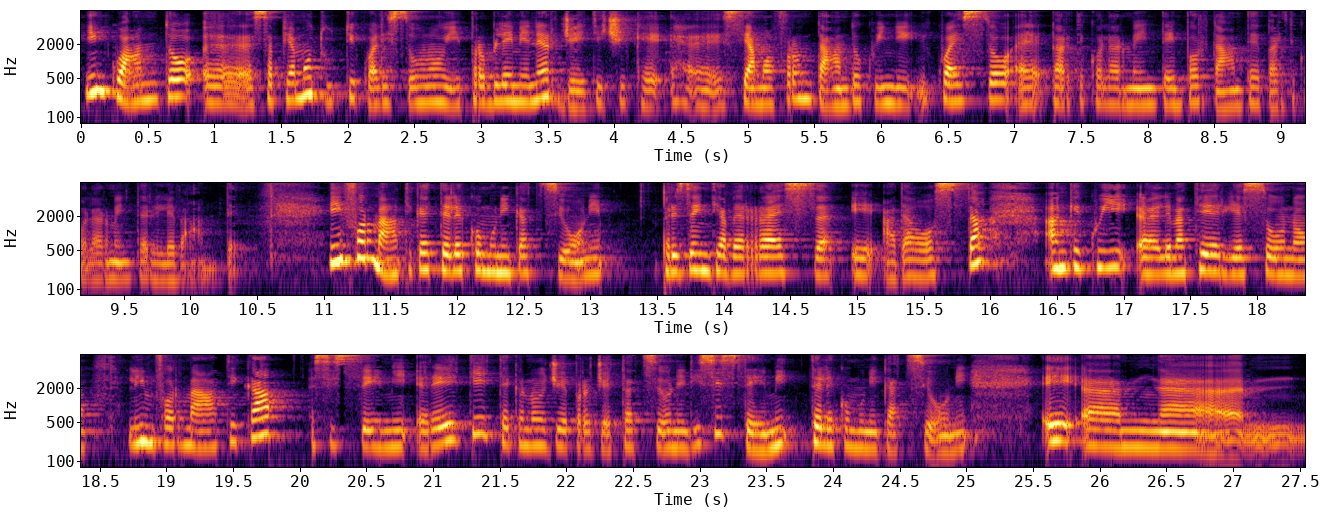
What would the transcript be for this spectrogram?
in quanto eh, sappiamo tutti quali sono i problemi energetici che eh, stiamo affrontando, quindi questo è particolarmente importante e particolarmente rilevante. Informatica e telecomunicazioni presenti a Verres e ad Aosta. Anche qui eh, le materie sono l'informatica, sistemi e reti, tecnologie e progettazione di sistemi, telecomunicazioni e ehm,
